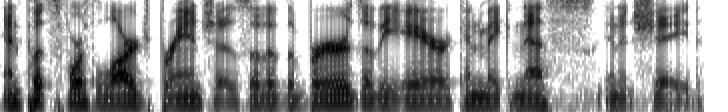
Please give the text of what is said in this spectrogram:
and puts forth large branches, so that the birds of the air can make nests in its shade.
